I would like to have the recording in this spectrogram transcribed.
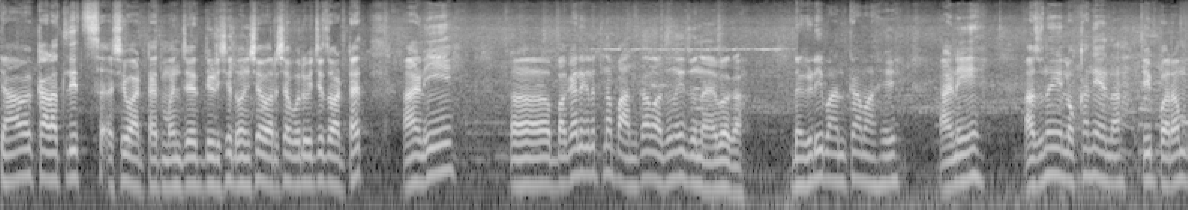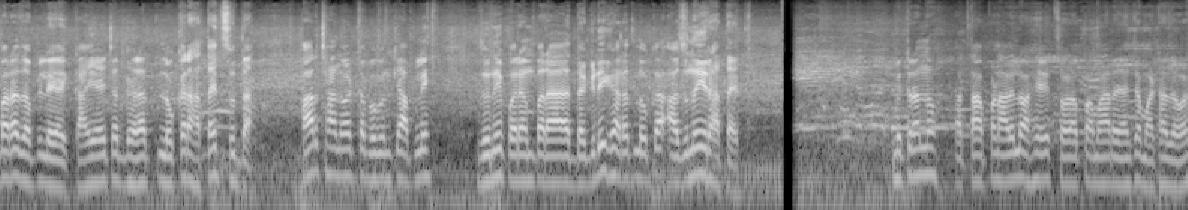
त्या काळातलीच अशी वाटत आहेत म्हणजे दीडशे दोनशे वर्षापूर्वीचीच वाटत आहेत आणि बघायला गेलं ना बांधकाम अजूनही जुनं आहे बघा. दगडी बांधकाम आहे. आणि अजूनही लोकांनी आहे ना ती परंपरा जपली आहे. काही याच्यात घरात लोक राहत आहेत सुद्धा. फार छान वाटतं बघून की आपले जुनी परंपरा दगडी घरात लोक अजूनही राहत आहेत मित्रांनो आता आपण आलेलो आहे चोळाप्पा महाराजांच्या मठाजवळ.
